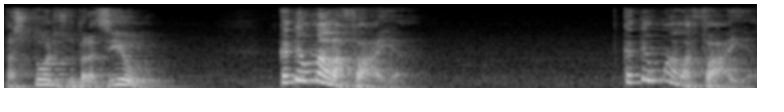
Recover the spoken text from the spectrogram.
pastores do Brasil. Cadê o Malafaia? Cadê o Malafaia?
